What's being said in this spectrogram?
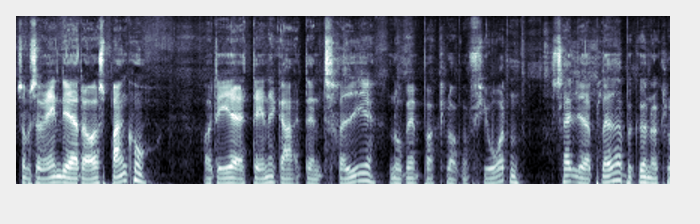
Som så vanligt er der også banko, og det er denne gang den 3. november kl. 14. Salget af plader begynder kl.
